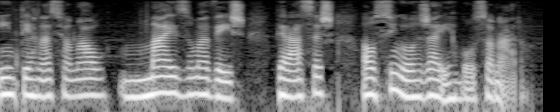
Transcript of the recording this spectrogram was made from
internacional mais uma vez, graças ao senhor Jair Bolsonaro.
